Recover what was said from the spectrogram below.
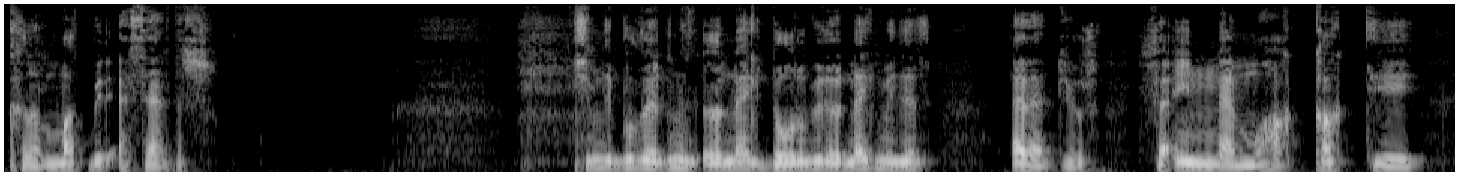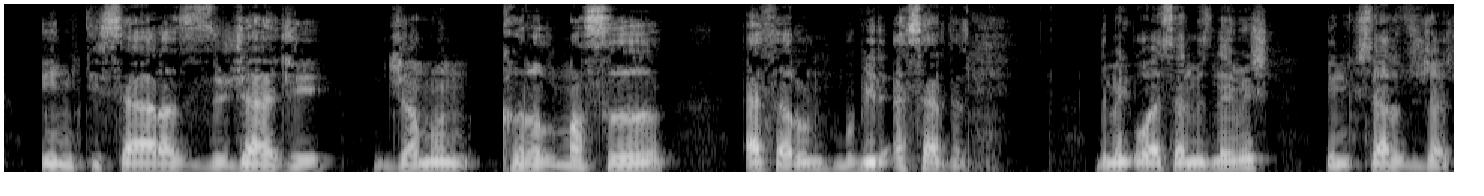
kırılmak bir eserdir. Şimdi bu verdiğimiz örnek doğru bir örnek midir? Evet diyor. Fe inne muhakkak ki inkisara zücaci camın kırılması eserun bu bir eserdir. Demek o eserimiz neymiş? İnkisar zücac.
